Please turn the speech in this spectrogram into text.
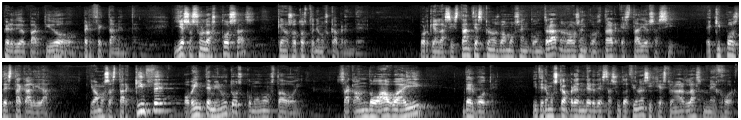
perdido el partido perfectamente. Y esas son las cosas que nosotros tenemos que aprender. Porque en las instancias que nos vamos a encontrar, nos vamos a encontrar estadios así, equipos de esta calidad. Y vamos a estar 15 o 20 minutos como hemos estado hoy, sacando agua ahí del bote. Y tenemos que aprender de estas situaciones y gestionarlas mejor.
